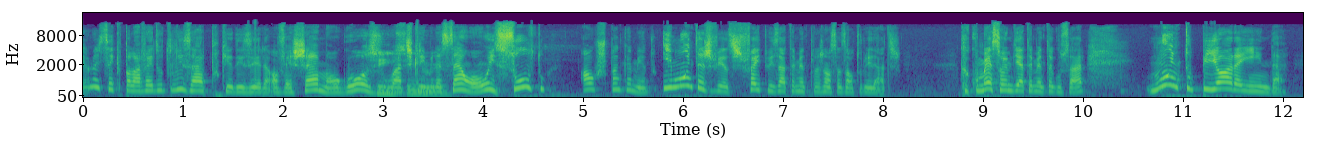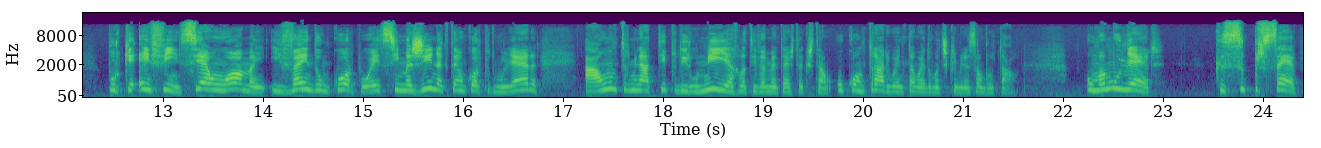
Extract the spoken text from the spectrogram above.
eu nem sei que palavra é de utilizar, porque a dizer ao vexame, ao gozo, sim, à discriminação, ao insulto, ao espancamento. E muitas vezes feito exatamente pelas nossas autoridades, que começam imediatamente a gozar, muito pior ainda, porque, enfim, se é um homem e vem de um corpo, ou é, se imagina que tem um corpo de mulher, há um determinado tipo de ironia relativamente a esta questão. O contrário, então, é de uma discriminação brutal. Uma mulher que se percebe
